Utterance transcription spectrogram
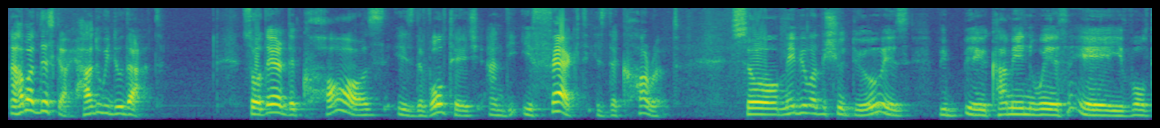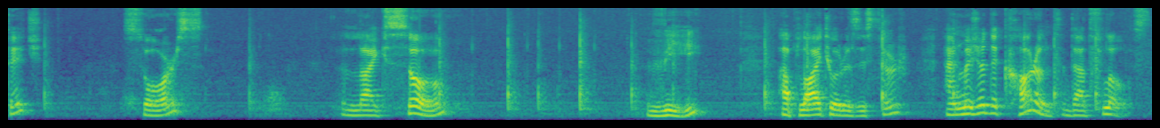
Now, how about this guy? How do we do that? So there the cause is the voltage and the effect is the current. So maybe what we should do is we come in with a voltage source like so, V, apply to a resistor and measure the current that flows.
